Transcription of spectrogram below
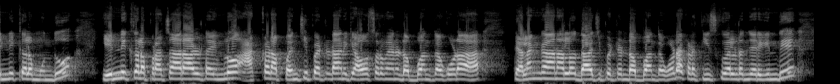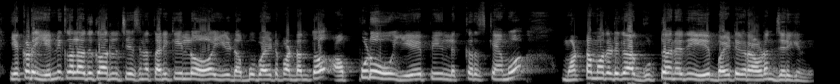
ఎన్నికల ముందు ఎన్నికల ప్రచారాల టైంలో అక్కడ పంచిపెట్టడానికి అవసరమైన డబ్బంతా కూడా తెలంగాణలో దాచిపెట్టిన డబ్బంతా కూడా అక్కడ తీసుకువెళ్ళడం జరిగింది. ఇక్కడ ఎన్నికల అధికారులు చేసిన తనిఖీల్లో ఈ డబ్బు బయటపడడంతో అప్పుడు ఏపీ లిక్కర్ స్కాము మొట్టమొదటిగా గుట్టు అనేది బయటకు రావడం జరిగింది.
